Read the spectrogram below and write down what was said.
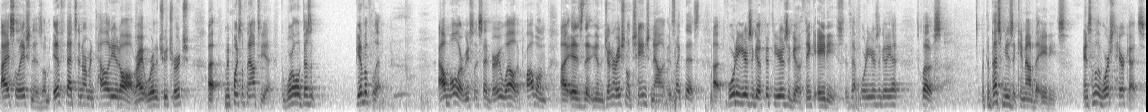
isolationism, if that's in our mentality at all, right? We're the true church. Uh, let me point something out to you. The world doesn't give a flip. Al Mohler recently said very well the problem uh, is that you know, the generational change now is like this. Uh, 40 years ago, 50 years ago, think 80s. Is that 40 years ago yet? It's close. But the best music came out of the 80s, and some of the worst haircuts.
